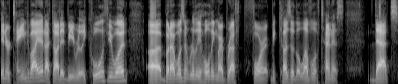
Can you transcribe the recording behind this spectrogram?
entertained by it. I thought it'd be really cool if you would, uh, but I wasn't really holding my breath for it because of the level of tennis that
